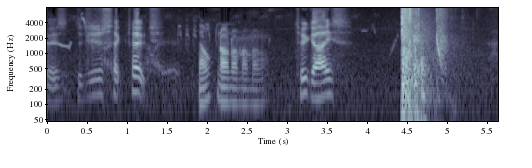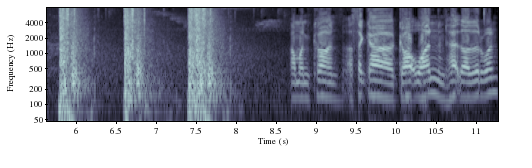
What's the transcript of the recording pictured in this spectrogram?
Wait, is, did you just hit crouch? No, no, no, no, no. Two guys. I'm on con. I think I got one and hit the other one.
